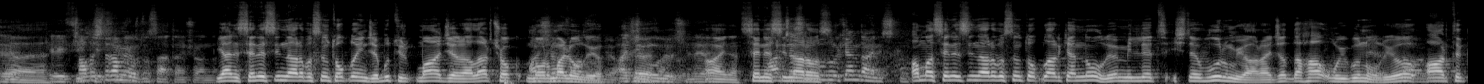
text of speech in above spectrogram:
evet. elektrik Çalıştıramıyoruz da zaten şu anda. Yani senesinin arabasını toplayınca bu tür maceralar çok normal fazla oluyor. oluyor. Acemi oluyorsun evet. Aynen. Senesinin Parçasını arabası. bulurken de aynı sıkıntı. Ama senesinin arabasını toplarken ne oluyor? Millet işte vurmuyor araca. Daha uygun oluyor. Artık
